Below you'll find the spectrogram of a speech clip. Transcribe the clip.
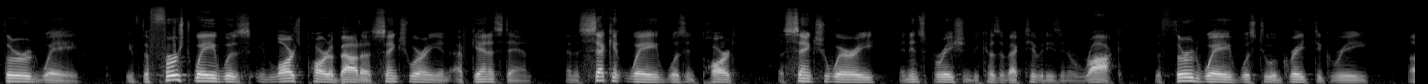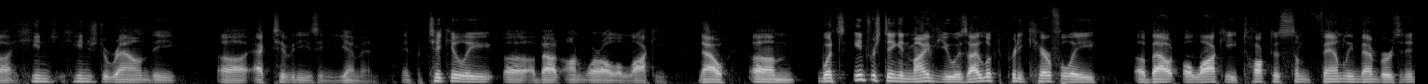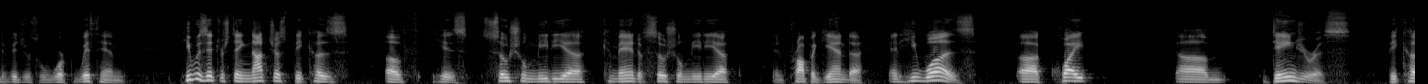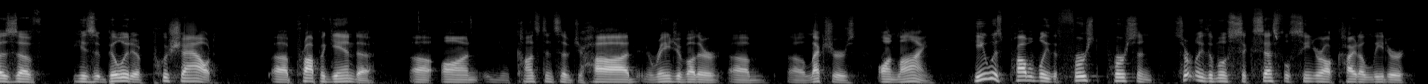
third wave. If the first wave was in large part about a sanctuary in Afghanistan, and the second wave was in part a sanctuary and inspiration because of activities in Iraq. The third wave was to a great degree uh, hinged, hinged, around the uh, activities in Yemen, and particularly uh, about Anwar al Awlaki. Now, um, what's interesting in my view is I looked pretty carefully about Awlaki, talked to some family members and individuals who worked with him. He was interesting not just because of his social media, command of social media and propaganda. And he was uh, quite um, dangerous because of his ability to push out uh, propaganda uh, on you know, Constants of Jihad and a range of other um, uh, lectures online. He was probably the first person, certainly the most successful senior Al Qaeda leader,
